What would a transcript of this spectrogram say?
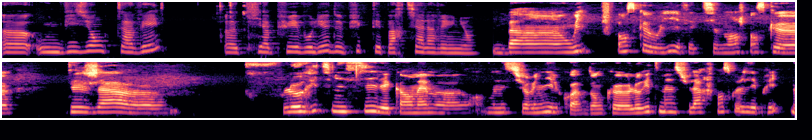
euh, ou une vision que tu avais euh, qui a pu évoluer depuis que tu es partie à La Réunion Ben oui, je pense que oui, effectivement. Je pense que déjà, le rythme ici, il est quand même, euh, on est sur une île, quoi. Donc euh, le rythme insulaire, je pense que je l'ai pris.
